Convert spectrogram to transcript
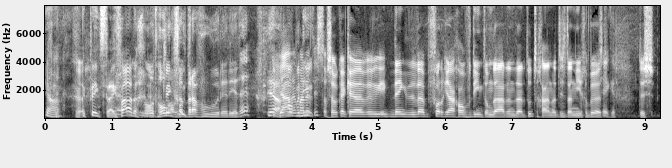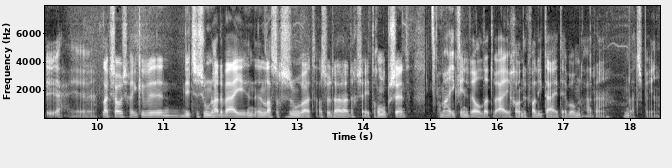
Ja, dat klinkt strijdvaardig. Klinkt Noord-Hollandse bravoure dit, hè? Ja, Ja, maar benieuwd. dat is toch zo? Kijk, eh, ik denk dat we hebben vorig jaar gewoon verdiend om daar, daar naartoe te gaan. Dat is dan niet gebeurd. Zeker. Dus eh, ja, eh, laat ik zo zeggen. Ik, we- dit seizoen hadden wij een, een lastig seizoen gehad als we daar hadden gezeten, 100%. Maar ik vind wel dat wij gewoon de kwaliteit hebben om daar, om daar te spelen.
